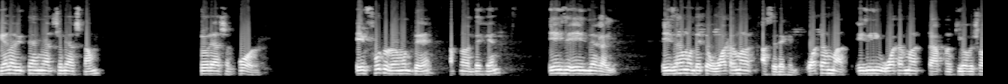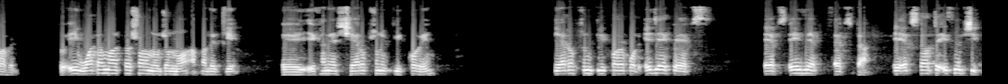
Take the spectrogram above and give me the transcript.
গ্যালারিতে আমি আর চলে আসলাম। চলে আসার পর এই ফটোটার মধ্যে আপনারা দেখেন, এই যে এই জায়গায়, এই জায়গার মধ্যে একটা ওয়াটারমার্ক আছে দেখেন। ওয়াটারমার্ক এই যে ওয়াটারমার্কটা আপনারা কীভাবে সরাবেন? তো এই ওয়াটারমার্কটা সরানোর জন্য আপনাদেরকে এখানে শেয়ার অপশনে ক্লিক করে শেয়ার অপশন ক্লিক করার পর এই যে একটা অ্যাপস অ্যাপস এই যে অ্যাপসটা এই অ্যাপসটা হচ্ছে স্ন্যাপশিট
